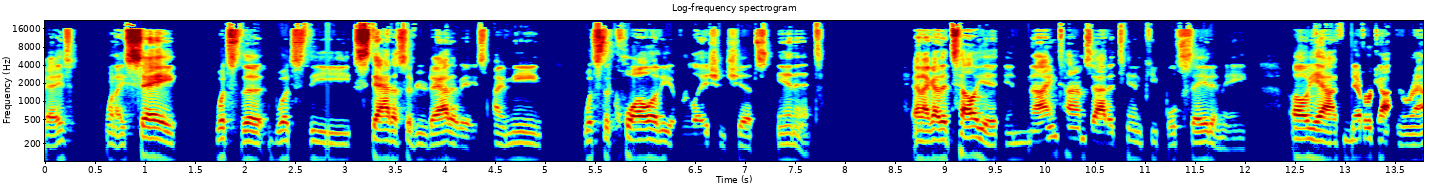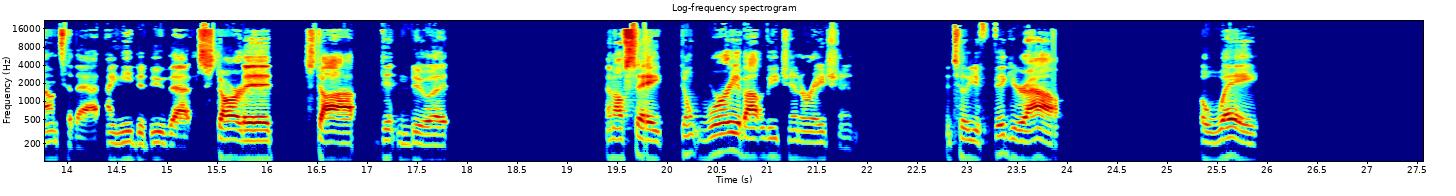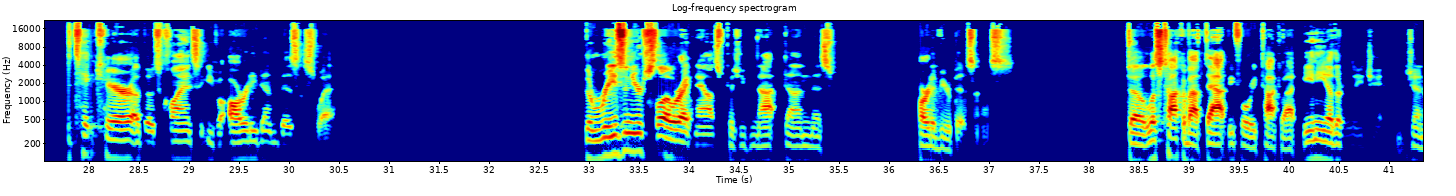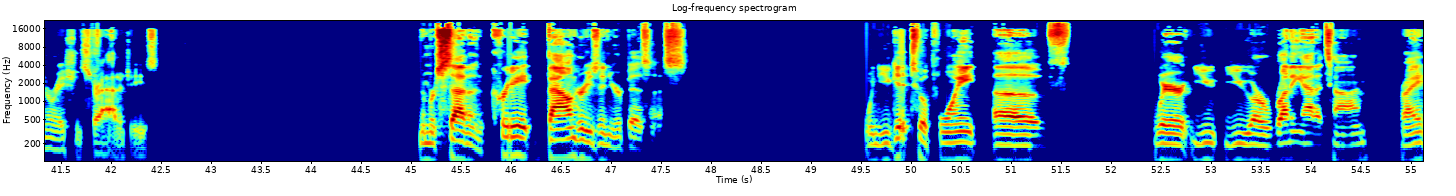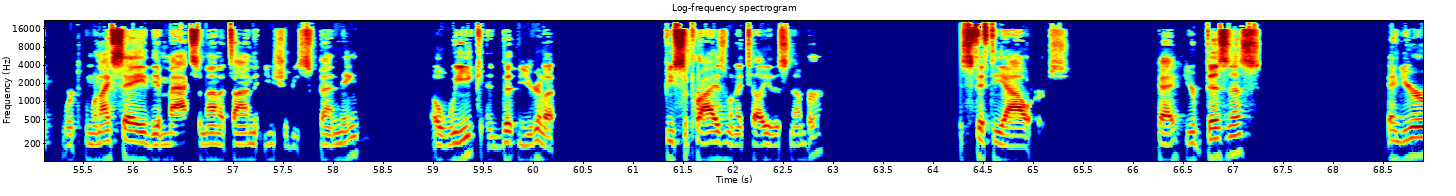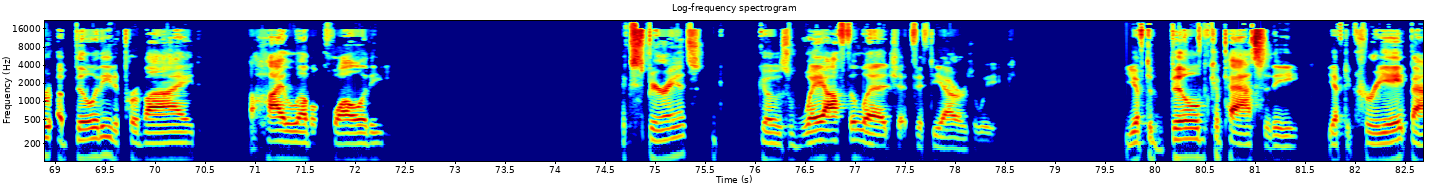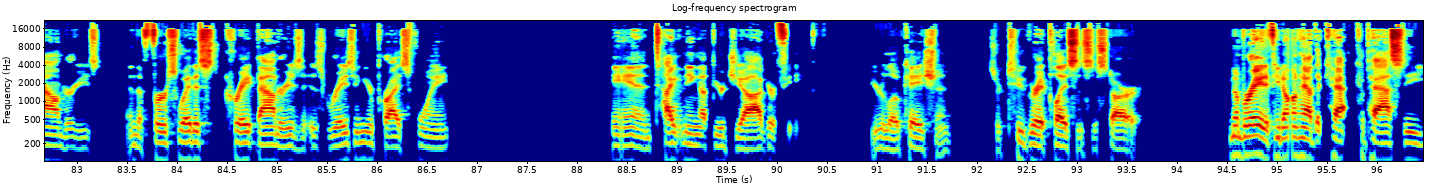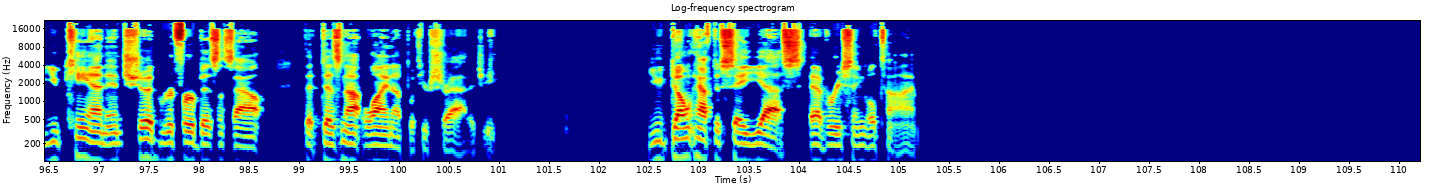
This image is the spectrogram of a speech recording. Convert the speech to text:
Okay. When I say what's the what's the status of your database, I mean what's the quality of relationships in it. And I got to tell you, in nine times out of ten, people say to me, "Oh yeah, I've never gotten around to that. I need to do that. Started, stopped, didn't do it." And I'll say, "Don't worry about lead generation until you figure out a way to take care of those clients that you've already done business with. The reason you're slow right now is because you've not done this part of your business. So let's talk about that before we talk about any other lead generation strategies. Number seven, create boundaries in your business. When you get to a point of where you you are running out of time, right? We're, when I say the max amount of time that you should be spending a week, and th- you're going to be surprised when I tell you this number, is 50 hours. Okay. Your business and your ability to provide a high level quality experience goes way off the ledge at 50 hours a week. You have to build capacity, you have to create boundaries, and the first way to create boundaries is raising your price point and tightening up your geography, your location. Those are two great places to start. Number eight, if you don't have the ca- capacity, you can and should refer business out that does not line up with your strategy. You don't have to say yes every single time.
